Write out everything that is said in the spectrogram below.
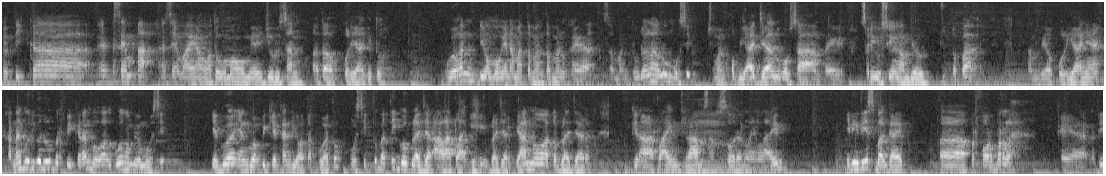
Ketika SMA, SMA yang waktu mau milih jurusan atau kuliah gitu, gue kan diomongin sama teman-teman kayak sama itu udahlah lu musik cuman hobi aja, lu gak usah sampai seriusin ngambil apa ngambil kuliahnya. Karena gue juga dulu berpikiran bahwa gue ngambil musik ya gue yang gue pikirkan di otak gue tuh musik tuh berarti gue belajar alat lagi belajar piano atau belajar mungkin alat lain drum Hmm. saxo dan lain-lain jadi dia sebagai uh, performer lah kayak nanti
